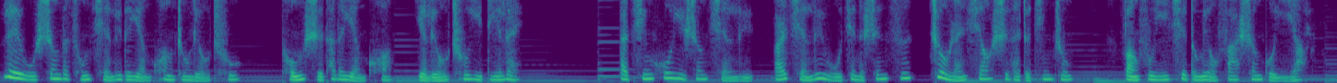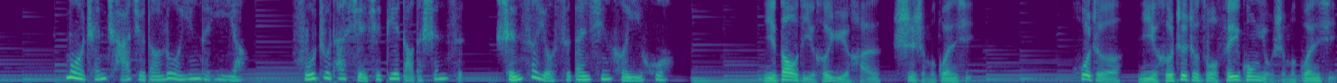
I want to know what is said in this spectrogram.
泪无声的从浅绿的眼眶中流出，同时他的眼眶也流出一滴泪。他轻呼一声“浅绿”，而浅绿舞剑的身姿骤然消失在这厅中，仿佛一切都没有发生过一样。墨尘察觉到洛英的异样，扶住他险些跌倒的身子，神色有丝担心和疑惑：“你到底和雨涵是什么关系？或者你和这这座飞宫有什么关系？”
